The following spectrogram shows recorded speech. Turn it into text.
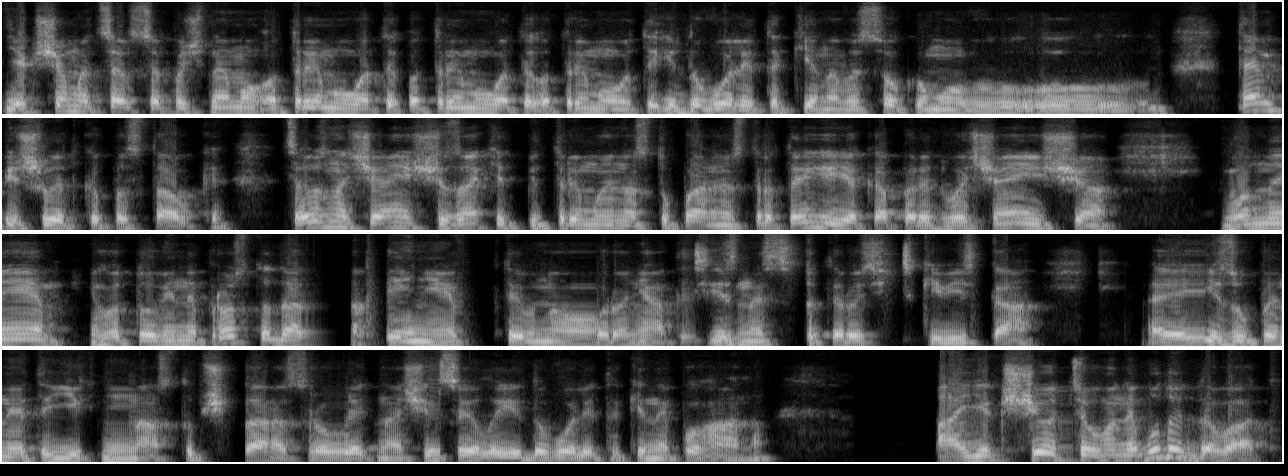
якщо ми це все почнемо отримувати, отримувати, отримувати і доволі таки на високому темпі швидко поставки, це означає, що Захід підтримує наступальну стратегію, яка передбачає, що вони готові не просто дати країні ефективно оборонятись і знести російські війська. е, І зупинити їхній наступ, що зараз роблять наші сили, і доволі таки непогано. А якщо цього не будуть давати,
